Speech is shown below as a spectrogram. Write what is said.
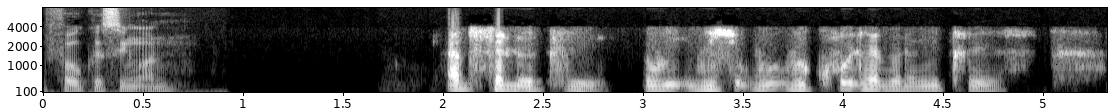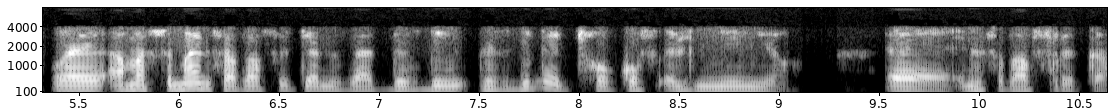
focusing on? Absolutely. We, we, should, we could have an increase. Well, I must remind South Africans that there's been, there's been a talk of El Nino uh, in South Africa,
